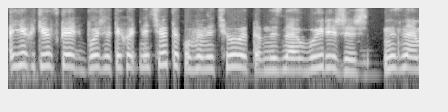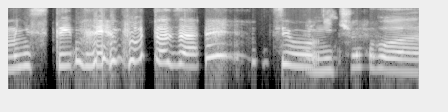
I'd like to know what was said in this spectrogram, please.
А я хотіла сказати, Боже, ти хоч нічого такого не чула, там, не знаю, виріжеш. Не знаю, мені стидно, як будто за цю Нічого,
